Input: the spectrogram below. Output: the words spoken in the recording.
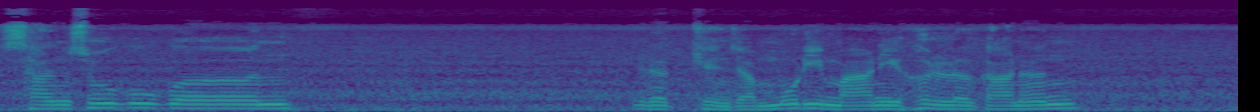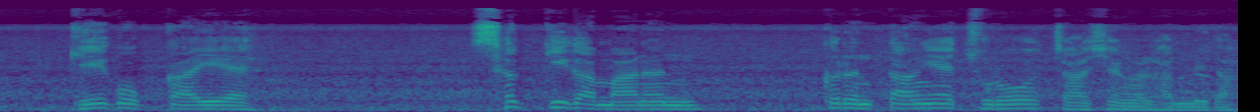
산수국은 이렇게 이제 물이 많이 흘러가는 계곡가에 습기가 많은 그런 땅에 주로 자생을 합니다.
